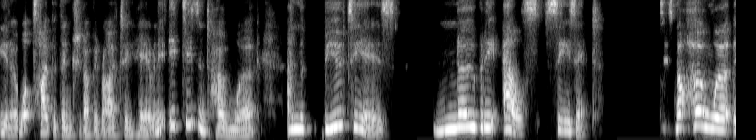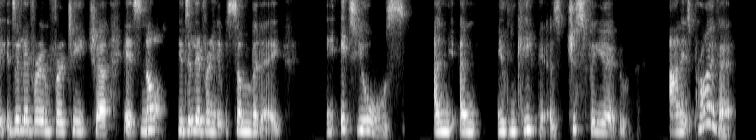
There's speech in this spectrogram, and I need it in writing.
you know, what type of thing should I be writing here? And it, it isn't homework. And the beauty is nobody else sees it. It's not homework that you're delivering for a teacher. It's not you're delivering it for somebody. It's yours. And and you can keep it as just for you. And it's private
